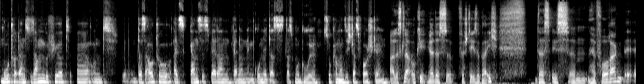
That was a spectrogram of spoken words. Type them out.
Motor dann zusammengeführt äh, und das Auto als Ganzes wäre dann, wär dann im Grunde das, das Modul. So kann man sich das vorstellen. Alles klar, okay. Ja, das äh, verstehe sogar ich. Das ist ähm, hervorragend. Äh,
